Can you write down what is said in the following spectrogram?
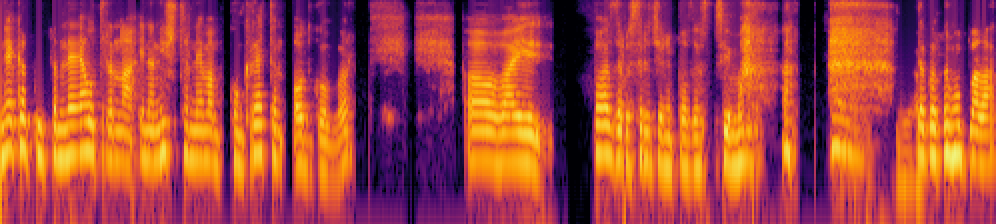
nekako sam neutralna i na ništa nemam konkretan odgovor. Ovaj, pozdrav srđene, pozdrav svima. Tako sam upala.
